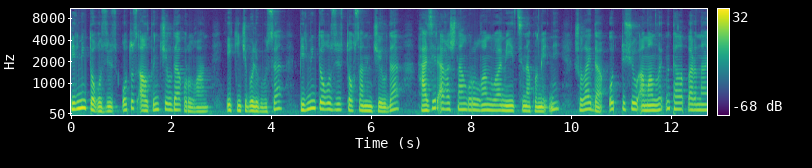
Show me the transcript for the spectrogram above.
бир миң тогуз жүз отуз алтынчы жылда курулган экинчи бөлүгү болсо бир миң тогуз жүз токсонунчу жылда хазир агачтан курулган уа медицина көмөкни шулай да от түшүү аманлыктын талаптарына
